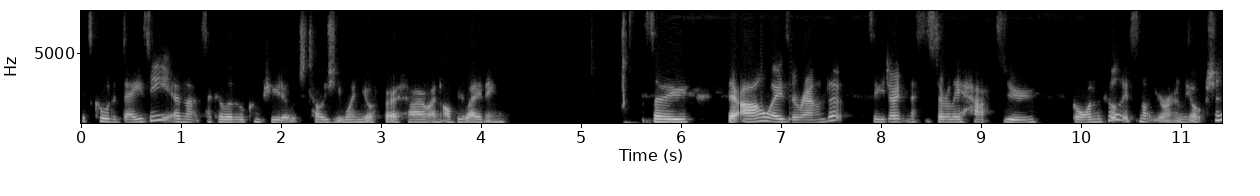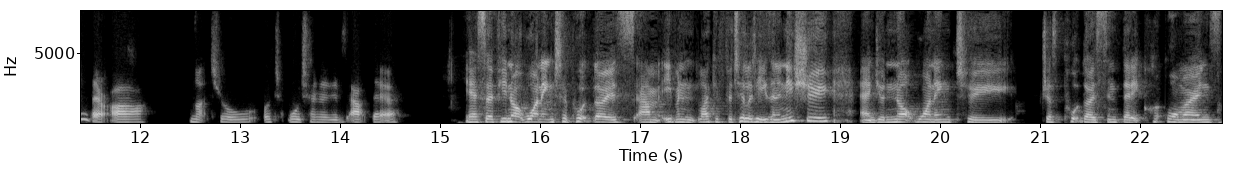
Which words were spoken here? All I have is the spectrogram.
it's called a Daysy, and that's like a little computer which tells you when you're fertile and ovulating. So there are ways around it. So you don't necessarily have to go on the pill. It's not your only option. There are natural alternatives out there. Yeah, so if you're not wanting to put those, um, even like if fertility isn't an issue and you're not wanting to just put those synthetic hormones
